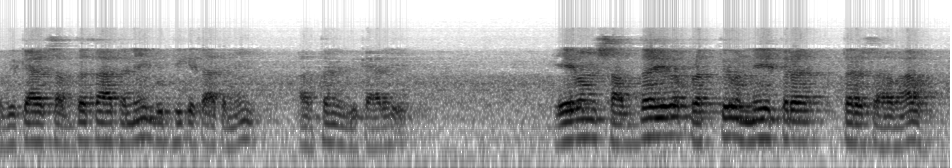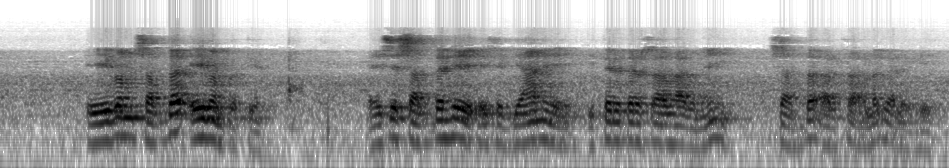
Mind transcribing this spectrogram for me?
विकार शब्द साथ नहीं, बुद्धि के साथ नहीं, अर्थ में विकार है। एवं शब्द एवं प्रत्यो नेत्र तर स्वभाव एवं शब्द एवं प्रत्यय। ऐसे शब्द है, ऐसे ज्ञान है इतर तरह स्वभाव नहीं, शब्द अर्थ अलग अलग है।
